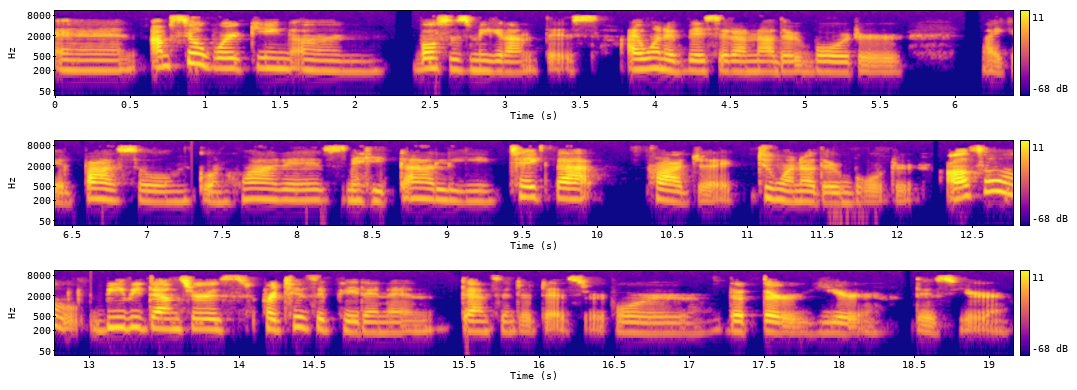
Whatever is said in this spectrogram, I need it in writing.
and I'm still working on Voces Migrantes. I want to visit another border like El Paso, Con Juarez, Mexicali, take that project to another border. Also, Bibi Dancers participating in Dance in the Desert for the third year this year.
